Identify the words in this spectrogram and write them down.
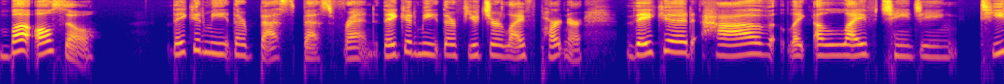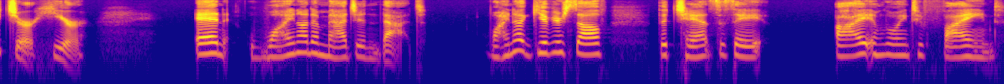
but also. They could meet their best, best friend. They could meet their future life partner. They could have like a life changing teacher here and why not imagine that? Why not give yourself the chance to say, I am going to find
